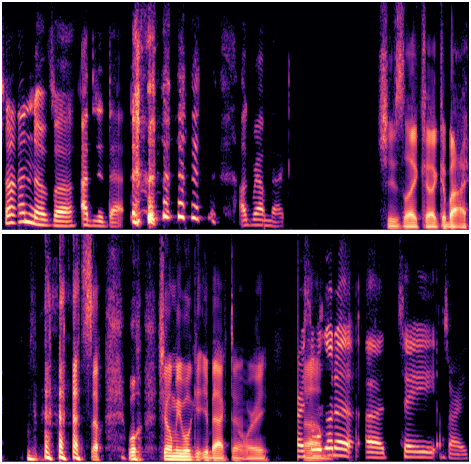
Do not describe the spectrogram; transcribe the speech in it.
Son of uh, I did that. I'll grab back. She's like, uh, goodbye. so we'll show me. We'll get you back. Don't worry. All right, so we'll Um, go to uh Tay. I'm sorry,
